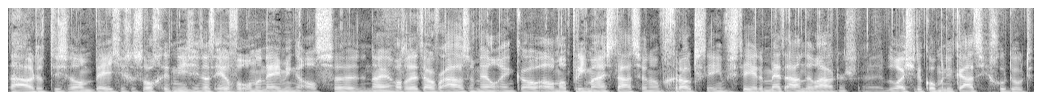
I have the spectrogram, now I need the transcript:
Nou, dat is wel een beetje gezocht in die zin... dat heel veel ondernemingen als, uh, nou ja, we hadden het over ASML en co... allemaal prima in staat zijn om groots te investeren met aandeelhouders. Uh, ik bedoel, als je de communicatie goed doet...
